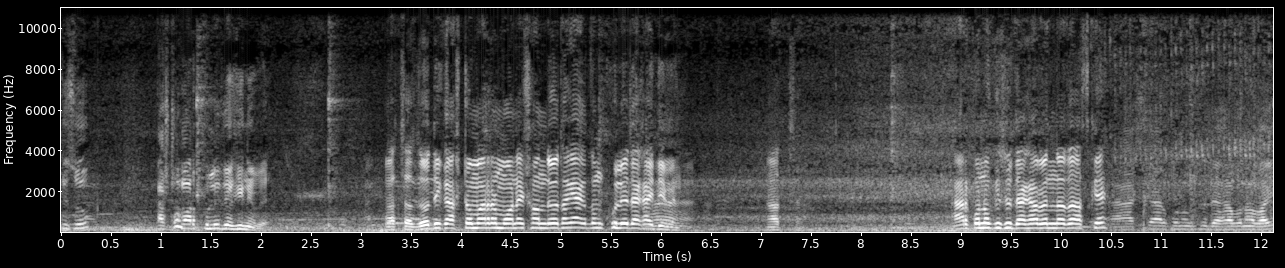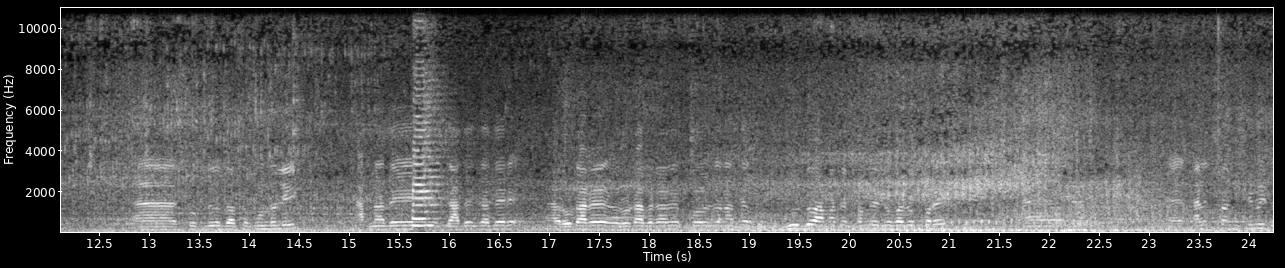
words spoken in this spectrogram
কিছু কাস্টমার খুলি দেখি নেবে। আচ্ছা যদি কাস্টমারের মনে সন্দেহ থাকে একদম খুলে দেখাই দিবেন। হ্যাঁ, আচ্ছা। আর কোনো কিছু দেখাবেন দাদা আজকে। আজকে আর কোনো কিছু দেখাবো না ভাই। সুপ্রিয় দর্শক মণ্ডলী আপনাদের যাদের যাদের রোটারে রোটাভেটারের প্রয়োজন আছে খুব দ্রুত আমাদের সঙ্গে যোগাযোগ করে কালেকশন সীমিত।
